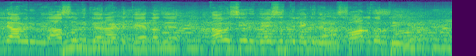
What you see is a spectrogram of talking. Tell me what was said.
എല്ലാവരും ഇത് ആസ്വദിക്കാനായിട്ട് കേരളത്തെ കാവശ്ശേരി ദേശത്തിലേക്ക് ഞങ്ങൾ സ്വാഗതം ചെയ്യുകയാണ്.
